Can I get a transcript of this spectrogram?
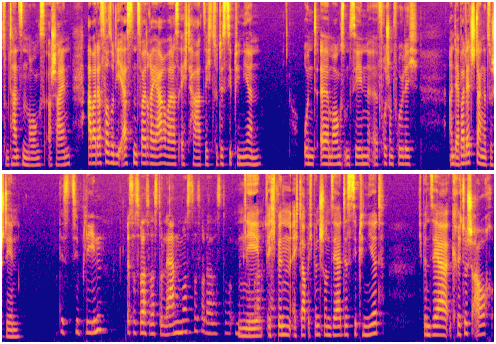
zum Tanzen morgens erscheinen. Aber das war so die ersten zwei, drei Jahre, war das echt hart, sich zu disziplinieren und äh, morgens um 10 äh, frisch und fröhlich an der Ballettstange zu stehen. Disziplin ist es was, was du lernen musstest oder was du? Nee, ich bin, ich glaube, ich bin schon sehr diszipliniert. Ich bin sehr kritisch auch.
